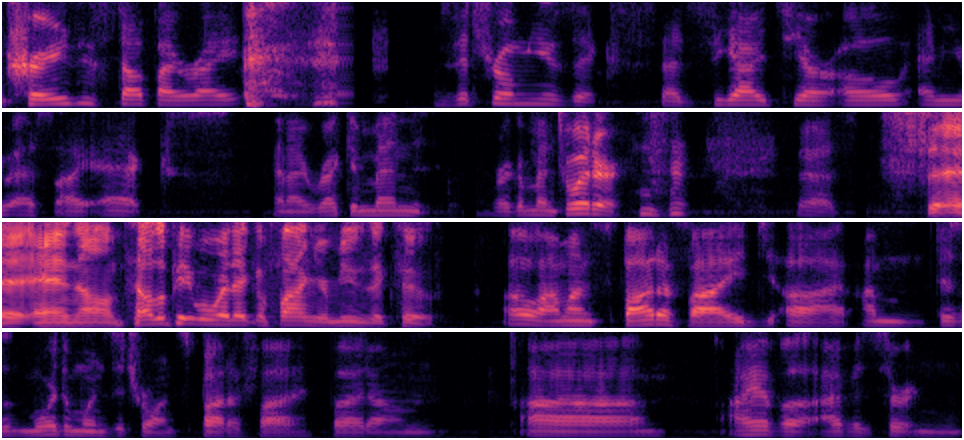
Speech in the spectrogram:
crazy stuff I write. Zitro Musix, that's Z I T R O M U S I X. And I recommend recommend Twitter. yes. Shit. And um, tell the people where they can find your music too. Oh, I'm on Spotify. Uh, I'm there's more than ones one Zitro on Spotify, but um, uh, I have a I have a certain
